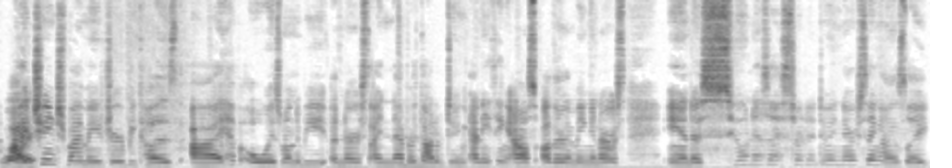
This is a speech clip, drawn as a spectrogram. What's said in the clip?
Why? I changed my major because I have always wanted to be a nurse. I never Mhm. thought of doing anything else other than being a nurse. And as soon as I started doing nursing, I was like,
